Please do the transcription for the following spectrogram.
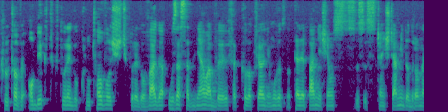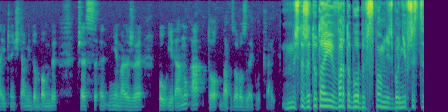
kluczowy obiekt, którego kluczowość, którego waga uzasadniałaby, tak kolokwialnie mówiąc, no, telepanie się z, z, z częściami do drona i częściami do bomby przez niemalże pół Iranu, a to bardzo rozległy kraj. Myślę, że tutaj warto byłoby wspomnieć, bo nie wszyscy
